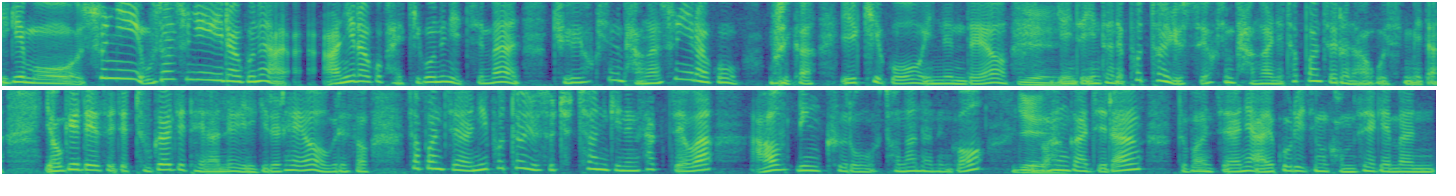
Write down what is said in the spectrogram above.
이게 뭐 순위 우선 순위라고는 아- 아니라고 밝히고는 있지만 주요 혁신 방안 순위라고 우리가 읽히고 있는데요. 예. 이게 이제 인터넷 포털 뉴스 혁신 방안이 첫 번째로 나오고 있습니다. 여기에 대해서 이제 두 가지 대안을 얘기를 해요. 그래서 첫 번째 안이 포털 뉴스 추천 기능 삭제와 outlink로 전환하는 거 예. 이거 한 가지랑 두 번째 안이 알고리즘 검색에만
